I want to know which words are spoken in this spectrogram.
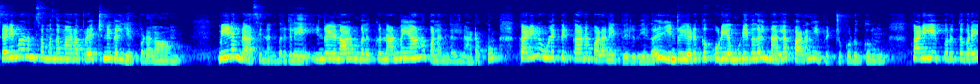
செரிமானம் சம்பந்தமான பிரச்சனைகள் ஏற்படலாம். மீனம் ராசி நண்பர்களே இன்றைய நாள் உங்களுக்கு நன்மையான பலன்கள் நடக்கும். கடின உழைப்பிற்கான பலனை பெறுவீர்கள். இன்று எடுக்கக்கூடிய முடிவுகள் நல்ல பலனை பெற்றுக் கொடுக்கும். பணியை பொறுத்தவரை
